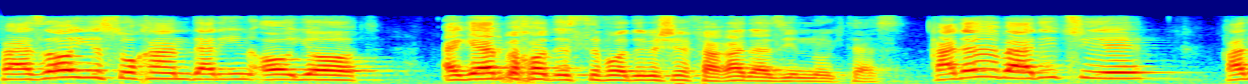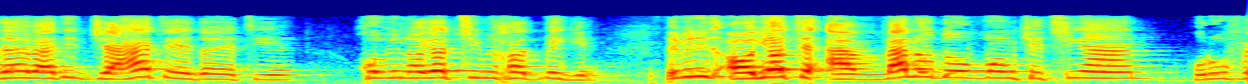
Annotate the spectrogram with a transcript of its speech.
فضای سخن در این آیات اگر بخواد استفاده بشه فقط از این نکته است. قدم بعدی چیه؟ قدم بعدی جهت هدایتیه. خب این آیات چی می‌خواد بگه؟ ببینید آیات اول و دوم که چی هن؟ حروف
